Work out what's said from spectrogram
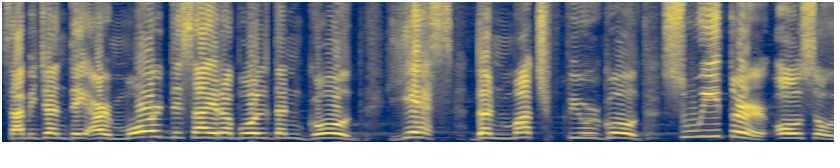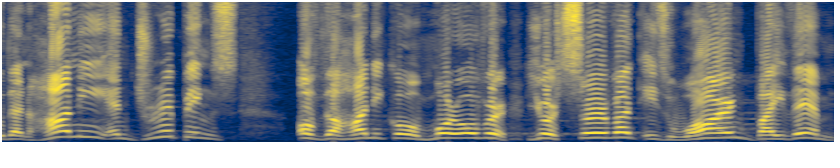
sabi dyan, they are more desirable than gold. Yes, than much pure gold. Sweeter also than honey and drippings of the honeycomb. Moreover, your servant is warned by them.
